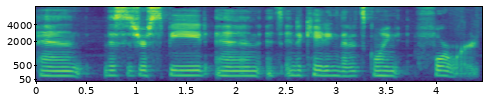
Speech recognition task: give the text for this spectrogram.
and this is your speed and it's indicating that it's going forward.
